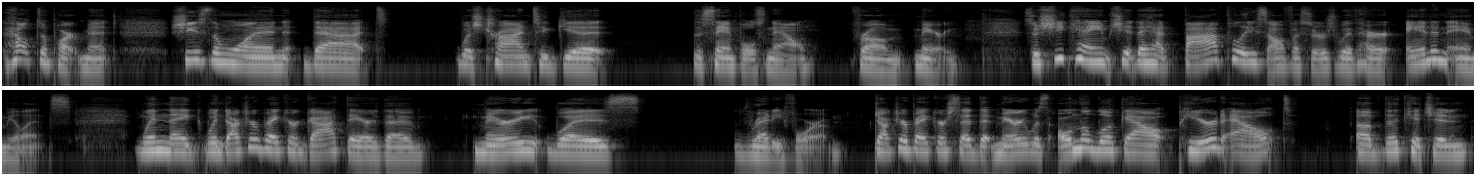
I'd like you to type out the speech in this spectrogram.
health department, she's the one that was trying to get the samples now from Mary. So she came, she they had five police officers with her and an ambulance. When they when Dr. Baker got there though, Mary was ready for him. Dr. Baker said that Mary was on the lookout, peered out of the kitchen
